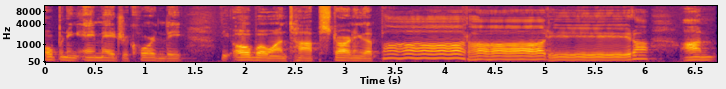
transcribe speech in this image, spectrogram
opening A major chord and the the oboe on top, starting the ba da dee da. I'm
